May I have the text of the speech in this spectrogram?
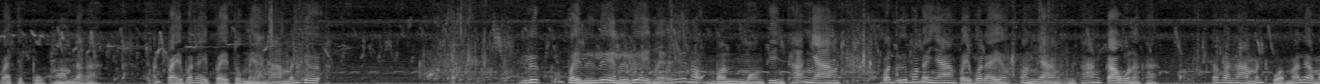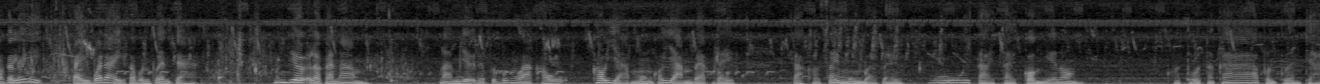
ว่าจะปลูกหอมแล้วค่ะ มันไปบ่าได้ไปตรงเนี้ยน้ำมันเยอะ ลึกลงไปเรื่อยๆเรื่อยๆแม่เนาะมันมองทิ้งทางยางบ่อื่นมันก็ยางไปบ่าได้ต้องยางของทางเก่าน่ะค่ะแต่ว่าน้ำมันถ่วมมาแล้วมันก็เลยไปบ่าได้ค่ะเพื่อนๆจ้ะมันเยอะแล้วค่ะน้ำน้ำเยอะเดี๋ยวไปเบิ่งว่าเขา เขาหยามมุงเขายามแบบใดจากเขาใส่มุงแบบใดโอ้ยตายตายกล่องเนี่ยน้อง ขอโทษนะคะเพื่อนๆจ้า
